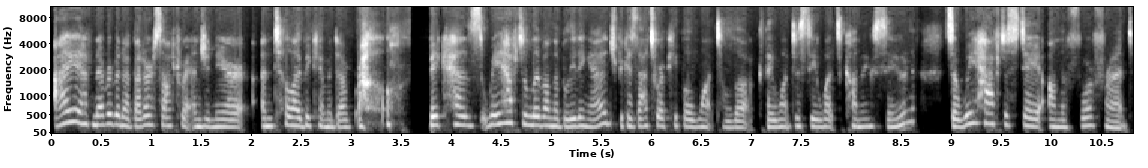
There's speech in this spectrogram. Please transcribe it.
I have never been a better software engineer until I became a DevRel. because we have to live on the bleeding edge because that's where people want to look. They want to see what's coming soon. So we have to stay on the forefront.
